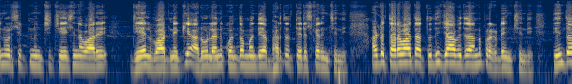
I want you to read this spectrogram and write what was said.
యూనివర్సిటీ నుంచి చేసిన వారి జేఎల్ బాట్నీకి అరువులని కొంతమంది అభ్యర్థులు తిరస్కరించింది. అటు తర్వాత తుది జాబితాను ప్రకటించింది. దీంతో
